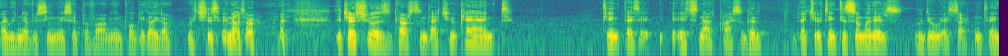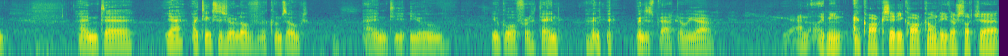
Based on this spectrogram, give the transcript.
I would never see myself performing in public either, which is another. it just shows the person that you can't think that it, it's not possible, that you think that someone else would do a certain thing. And uh, yeah, I think it's your love that comes out, and you you go for a 10 when, when it's part of who you are. Yeah, and I mean Cork City, Cork County, there's such a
